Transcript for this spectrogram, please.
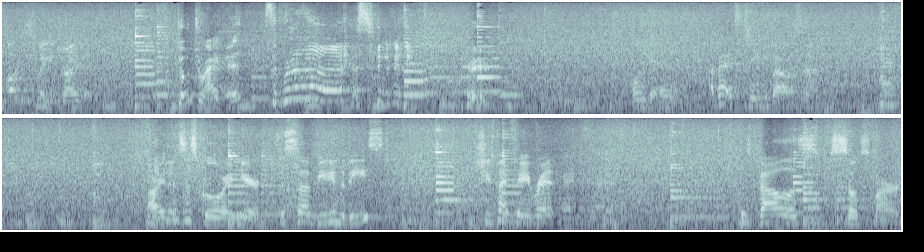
oh, this is you drive it. Don't drive it. Surprise! I want to get in it. I bet it's Tinkerbell, huh? All right, this is cool right here. this uh, Beauty and the Beast? She's my favorite. Because Belle is so smart.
